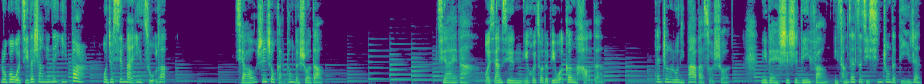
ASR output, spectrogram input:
如果我及得上您的一半儿，我就心满意足了。乔深受感动的说道：“亲爱的，我相信你会做得比我更好的。但正如你爸爸所说。”你得时时提防你藏在自己心中的敌人，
